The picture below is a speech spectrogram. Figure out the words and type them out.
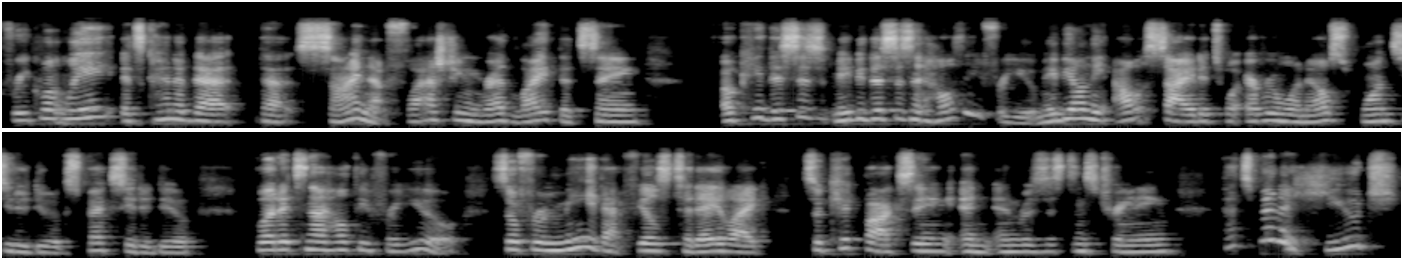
frequently, it's kind of that, that sign, that flashing red light that's saying, okay, this is maybe this isn't healthy for you. Maybe on the outside, it's what everyone else wants you to do, expects you to do but it's not healthy for you. So for me, that feels today like so kickboxing and, and resistance training, that's been a huge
